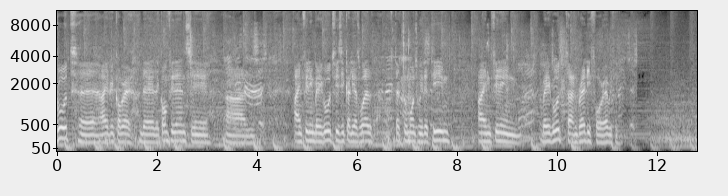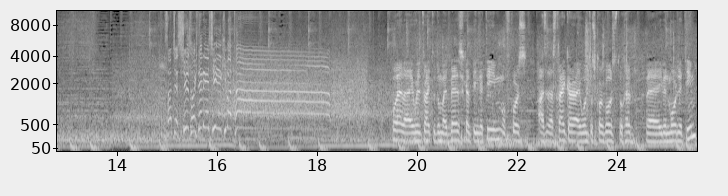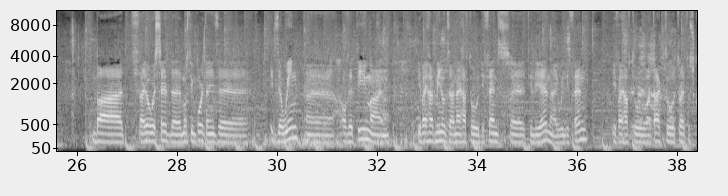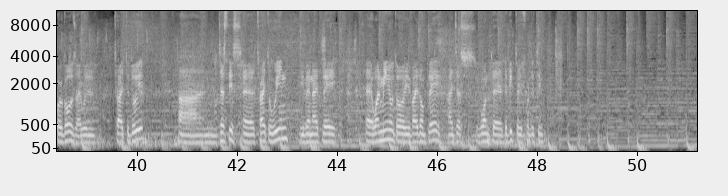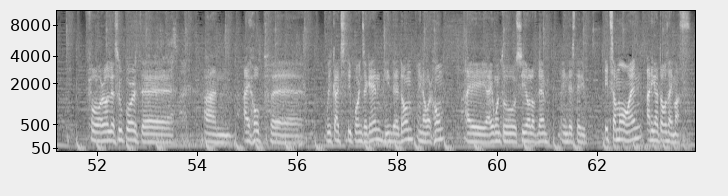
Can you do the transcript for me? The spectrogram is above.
good. Uh, I recover the, the confidence. Uh, I'm feeling very good physically as well. After two months with the team, I'm feeling very good and ready for everything. Well, I will try to do my best helping the team. Of course, as a striker, I want to score goals to help uh, even more the team. But I always said the most important is the, it's the win uh, of the team. And if I have minutes and I have to defend uh, till the end, I will defend. If I have to attack to try to score goals, I will try to do it. And just this, uh, try to win. Even I play uh, one minute or if I don't play, I just want uh, the victory for the team. For all the support, uh, and I hope uh, we catch three points again in the dome in our home. I, I want to see all of them in the stadium. It's a mo, and arigatou gozaimasu.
